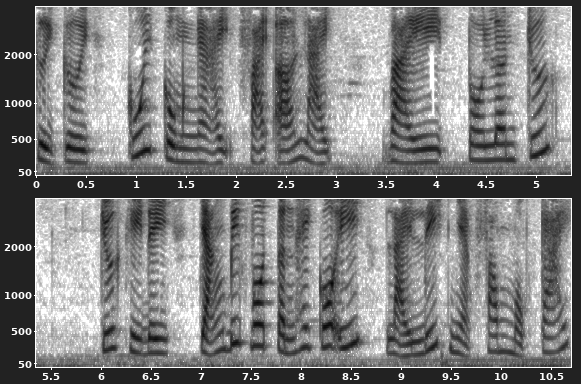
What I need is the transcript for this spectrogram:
cười cười, cuối cùng ngại phải ở lại. Vậy tôi lên trước. Trước khi đi, chẳng biết vô tình hay cố ý, lại liếc Nhạc Phong một cái.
